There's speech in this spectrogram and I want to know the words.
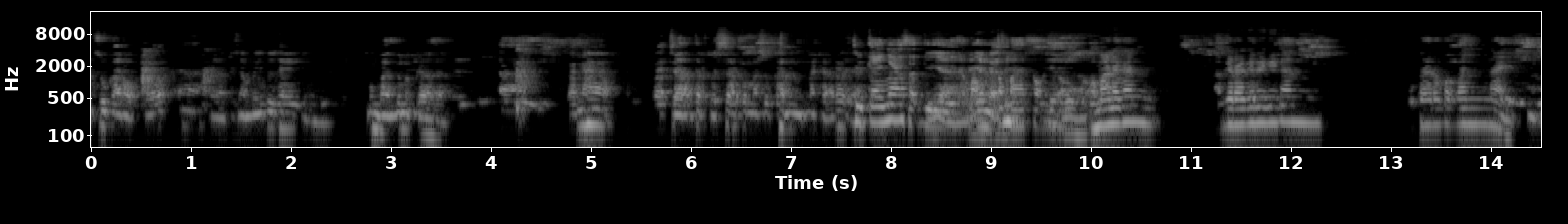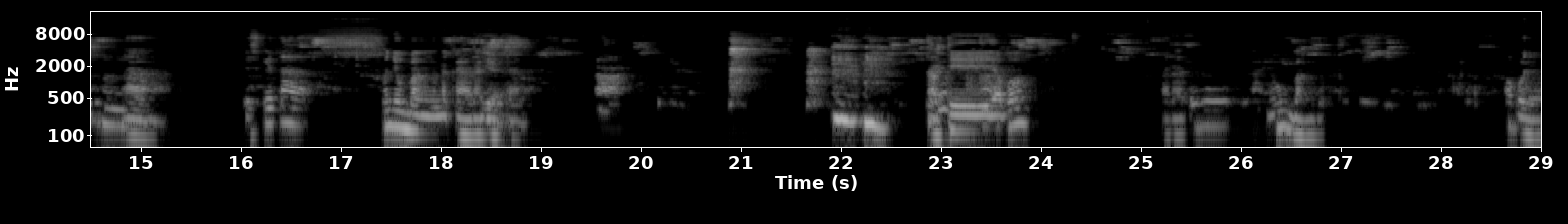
suka rokok, ya, di samping itu saya membantu negara. Ah, Karena pajak terbesar pemasukan negara ya. cukainya saat di Iya, iya tembakau Iya, rokok Ke mana kan akhir-akhir ini kan cukai rokok kan naik. Hmm. Nah, terus kita menyumbang negara Iya. kita. Ah. Jadi apa? Karena itu nyumbang tuh. Apa ya?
